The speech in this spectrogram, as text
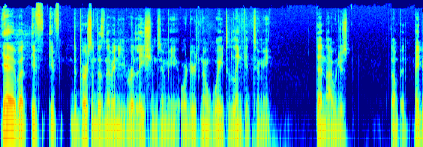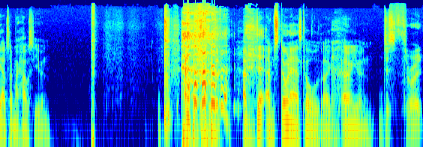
Yeah, but if if the person doesn't have any relation to me or there's no way to link it to me, then I would just dump it. Maybe outside my house even. I'm de- I'm stone ass cold. Like I don't even. Just throw it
